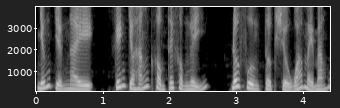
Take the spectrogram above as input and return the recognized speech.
Những chuyện này khiến cho hắn không thể không nghĩ đối phương thực sự quá may mắn.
